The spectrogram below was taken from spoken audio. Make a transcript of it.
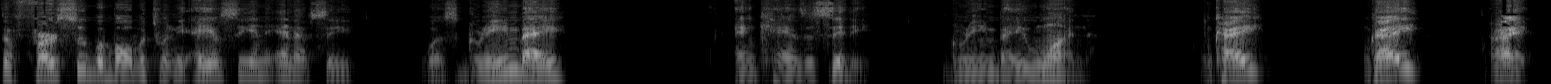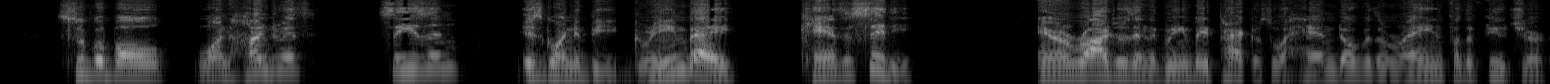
the first Super Bowl between the AFC and the NFC was Green Bay and Kansas City. Green Bay won. Okay? Okay? All right. Super Bowl 100th season is going to be Green Bay, Kansas City. Aaron Rodgers and the Green Bay Packers will hand over the reign for the future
